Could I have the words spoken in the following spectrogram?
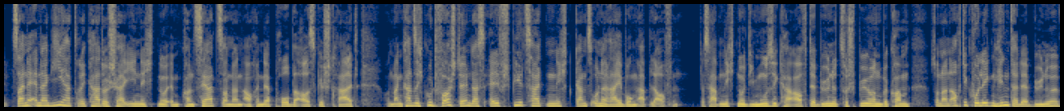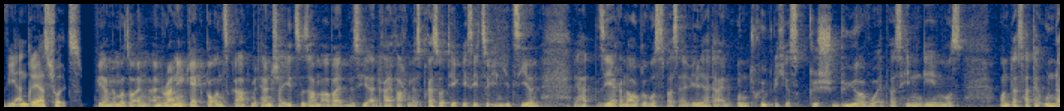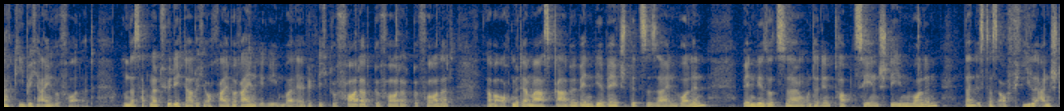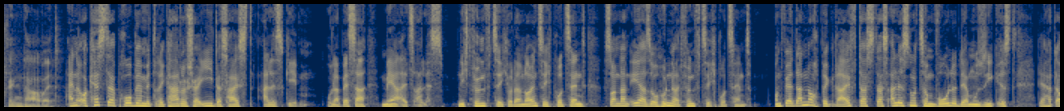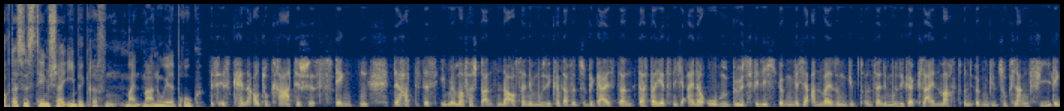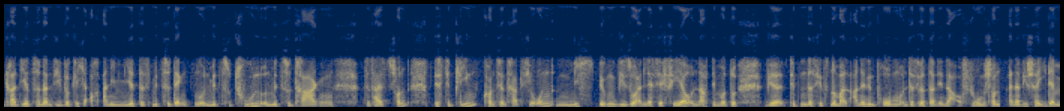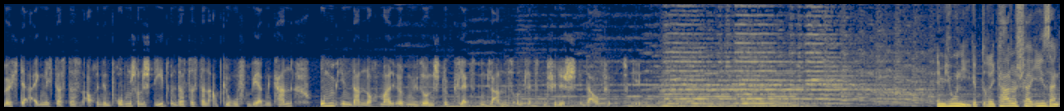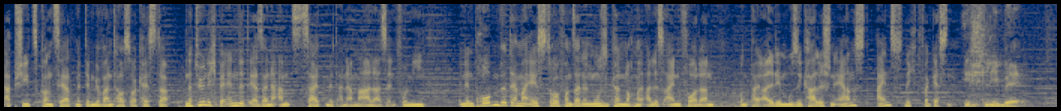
Seine Energie hat Ricardo Chailly nicht nur im Konzert, sondern auch in der Probe ausgestrahlt. Und man kann sich gut vorstellen, dass elf Spielzeiten nicht ganz ohne Reibung ablaufen. Das haben nicht nur die Musiker auf der Bühne zu spüren bekommen, sondern auch die Kollegen hinter der Bühne, wie Andreas Schulz. Wir haben immer so einen, einen Running Gag bei uns gehabt, mit Herrn Chailly zusammenarbeiten, ist wie einen dreifachen Espresso täglich sich zu injizieren. Er hat sehr genau gewusst, was er will. Er hatte ein untrügliches Gespür, wo etwas hingehen muss. Und das hat er unnachgiebig eingefordert. Und das hat natürlich dadurch auch Reibereien gegeben, weil er wirklich gefordert, gefordert, gefordert, aber auch mit der Maßgabe, wenn wir Weltspitze sein wollen, wenn wir sozusagen unter den Top 10 stehen wollen, dann ist das auch viel anstrengende Arbeit. Eine Orchesterprobe mit Ricardo Chailly, das heißt alles geben. Oder besser, mehr als alles. Nicht 50 oder 90 Prozent, sondern eher so 150 Prozent. Und wer dann noch begreift, dass das alles nur zum Wohle der Musik ist, der hat auch das System Chai begriffen, meint Manuel Brug. Es ist kein autokratisches Denken. Der hat es eben immer verstanden, da auch seine Musiker dafür zu begeistern, dass da jetzt nicht einer oben böswillig irgendwelche Anweisungen gibt und seine Musiker klein macht und irgendwie zu Klangvieh degradiert, sondern die wirklich auch animiert, das mitzudenken und mitzutun und mitzutragen. Das heißt schon Disziplin, Konzentration, nicht irgendwie so ein Laissez-faire und nach dem Motto, wir tippen das jetzt nur mal an in den Proben und das wird dann in der Aufführung schon. Einer wie Shahid, möchte eigentlich, dass das auch in den Proben schon steht und dass das dann abgerufen werden kann, um ihm dann nochmal irgendwie so ein Stück letzten Glanz und letzten Finish in der Aufführung zu geben. Im Juni gibt Ricardo Chailly sein Abschiedskonzert mit dem Gewandhausorchester. Natürlich beendet er seine Amtszeit mit einer Malersinfonie. In den Proben wird der Maestro von seinen Musikern nochmal alles einfordern und bei all dem musikalischen Ernst eins nicht vergessen. Ich liebe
